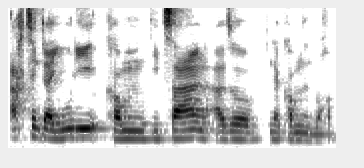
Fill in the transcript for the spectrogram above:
18. Juli kommen die Zahlen, also in der kommenden Woche.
